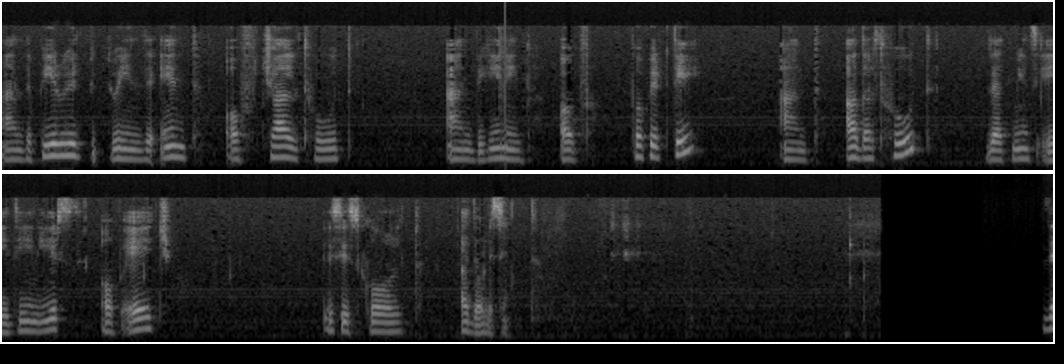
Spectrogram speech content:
and the period between the end of childhood and beginning of puberty and adulthood that means 18 years of age this is called adolescent The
